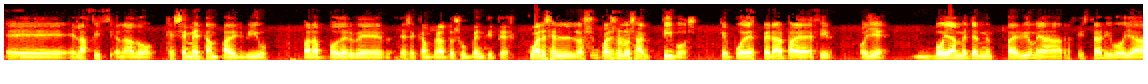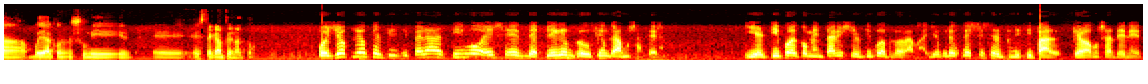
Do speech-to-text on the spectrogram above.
eh, el aficionado que se meta en Padel View para poder ver ese campeonato sub-23? ¿Cuáles, ¿Cuáles son los activos que puede esperar para decir, oye, voy a meterme en Padel View, me voy a registrar y voy a, voy a consumir eh, este campeonato? Pues yo creo que el principal activo es el despliegue en producción que vamos a hacer y el tipo de comentarios y el tipo de programa. Yo creo que ese es el principal que vamos a tener.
